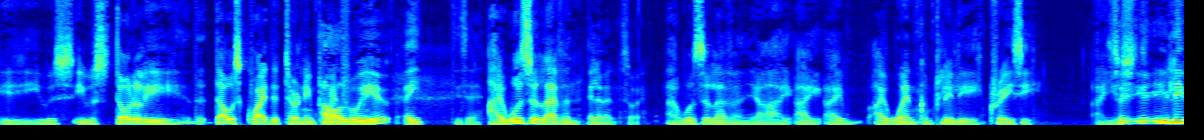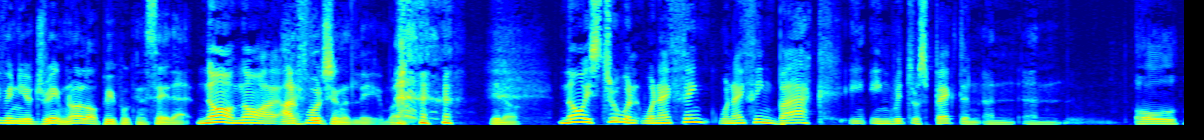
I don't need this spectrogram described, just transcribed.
It was it was totally that, that was quite the turning point How old for were me. you? Eight, you say? I was 11. Eleven. Sorry. I was 11. Yeah, I, I, I, I went completely crazy. I used So you, you live in your dream. Not a lot of people can say that. no, no, I, I, Unfortunately, but you know, no, it's true. When when I think when I think back in, in retrospect and, and and all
